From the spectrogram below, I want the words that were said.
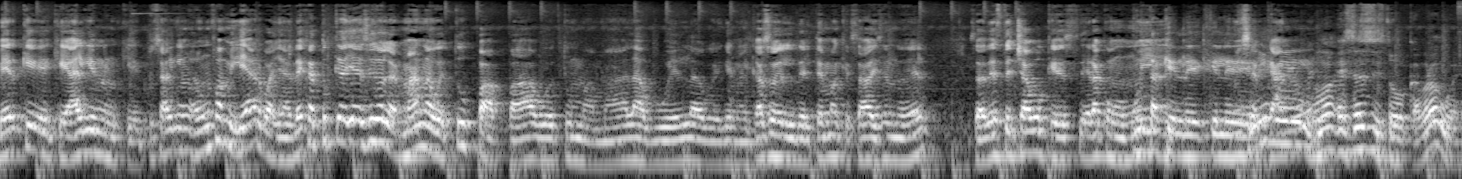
ver que, que alguien, que, pues alguien, un familiar, vaya, deja tú que haya sido la hermana, güey, tu papá, güey, tu mamá, la abuela, güey, que en el caso del, del tema que estaba diciendo él, o sea, de este chavo que es- era como muy... Que le, que le muy cercano, güey, güey. no, ese sí estuvo cabrón, güey.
